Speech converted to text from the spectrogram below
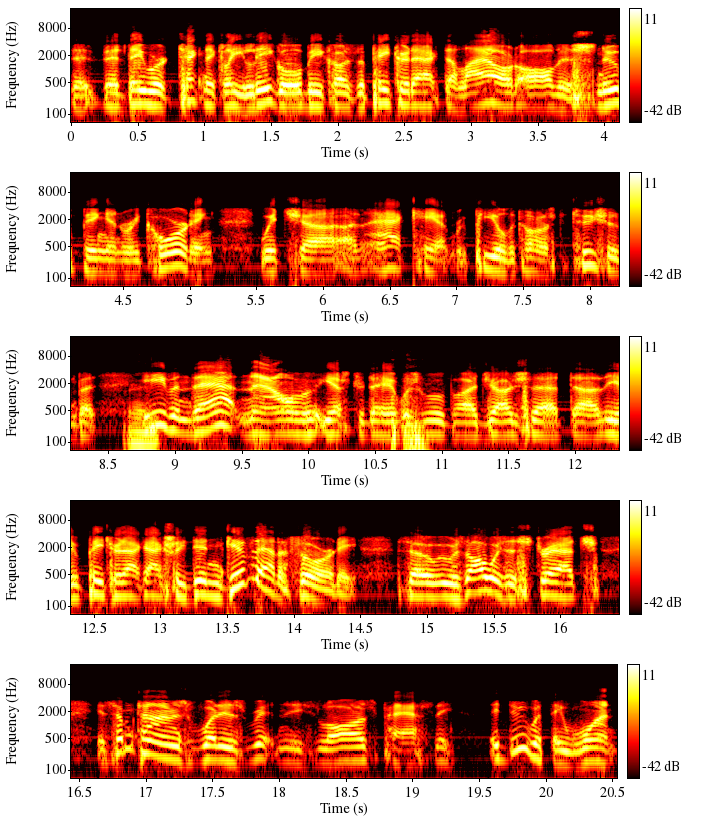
that, that they were technically legal because the Patriot Act allowed all this snooping and recording, which uh, an act can't repeal the Constitution. But right. even that now, yesterday it was ruled by a judge that uh, the Patriot Act actually didn't give that authority. So it was always a stretch. And sometimes what is written, these laws passed, they they do what they want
